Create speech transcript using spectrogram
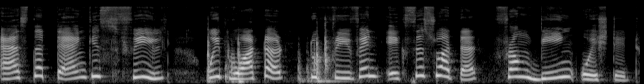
as the tank is filled with water to prevent excess water from being wasted.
